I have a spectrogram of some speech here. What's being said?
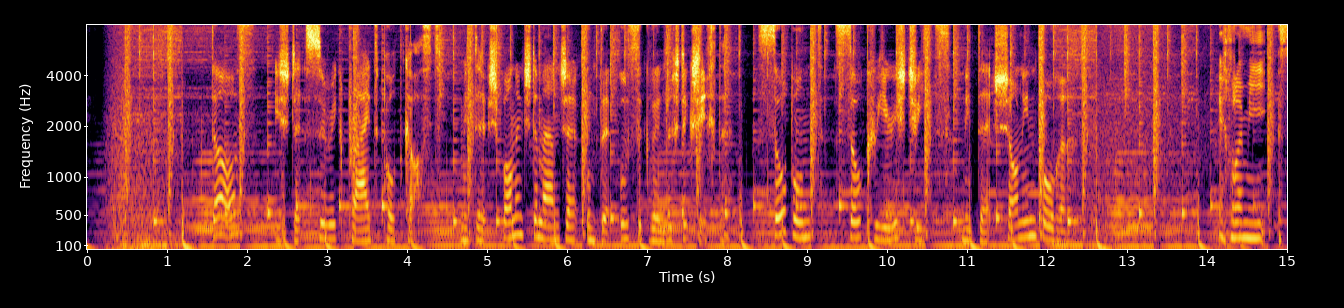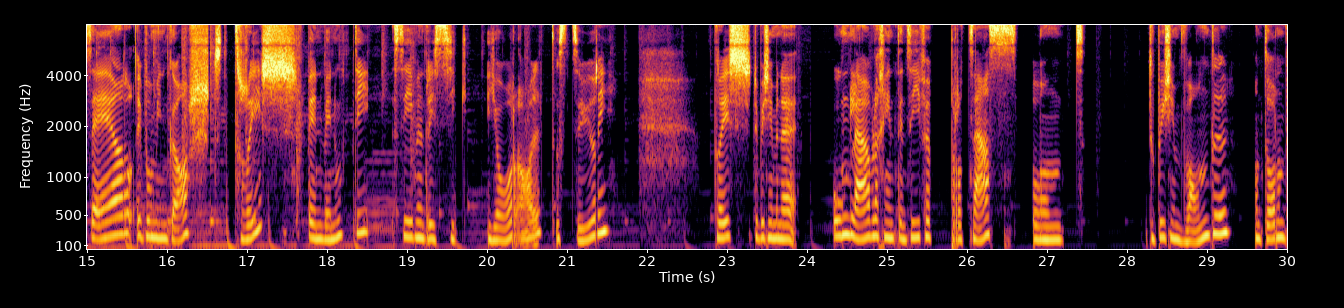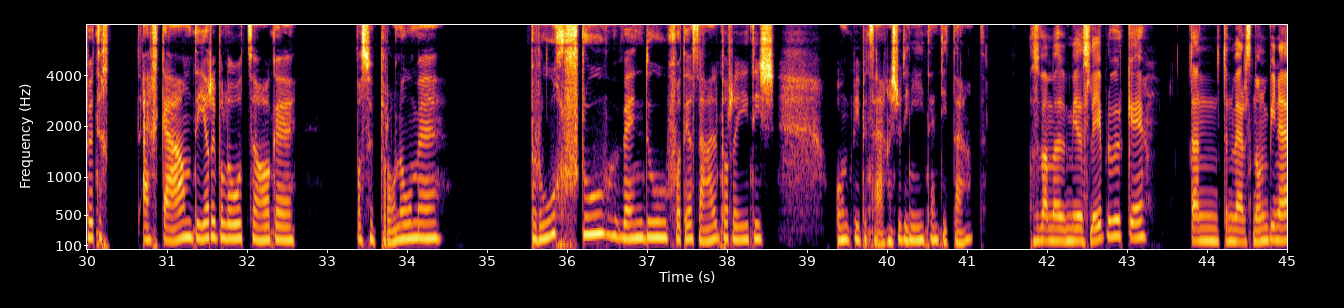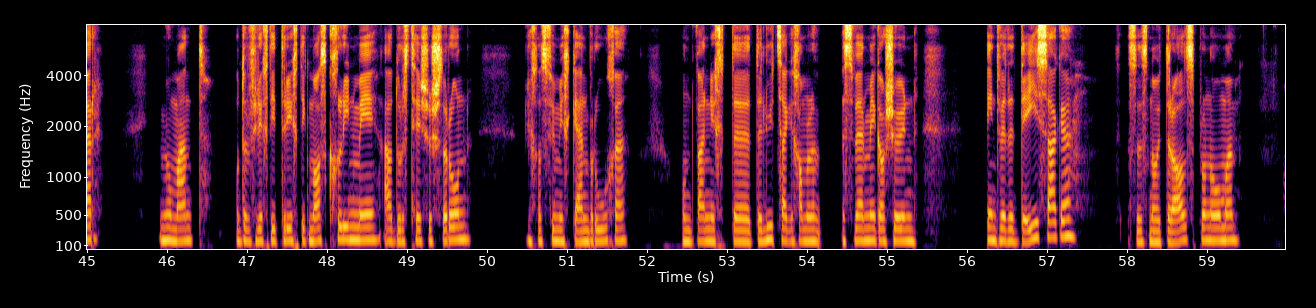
Das ist der Zurich Pride Podcast mit den spannendsten Menschen und den außergewöhnlichsten Geschichten. So bunt, so queer ist die Schweiz mit der Janine Bohrer. Ich freue mich sehr über meinen Gast, Trish Benvenuti, 37 Jahre alt, aus Zürich. Trish, du bist in einem unglaublich intensiven Prozess und du bist im Wandel und darum würde ich eigentlich gerne dir überlassen, sagen, was für Pronomen brauchst du, wenn du von dir selber redest und wie bezeichnest du deine Identität? Also wenn man mir ein Label würde geben dann, dann wäre es non-binär im Moment. Oder vielleicht in die Richtung maskulin mehr, auch durch das Testosteron, weil ich das für mich gerne brauche. Und wenn ich den, den Leuten sage, ich mal, es wäre mega schön, entweder «they» sagen, also ein neutrales Pronomen,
